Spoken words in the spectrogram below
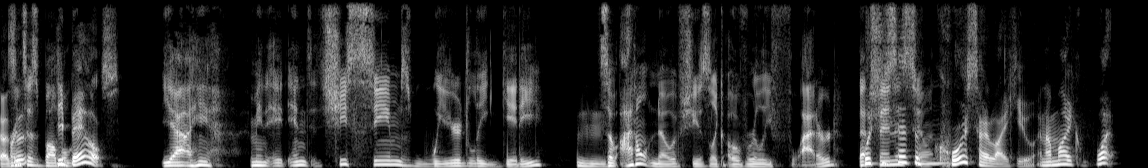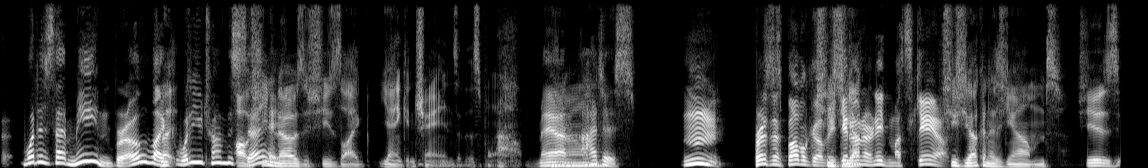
does Princess it? He Bubble- bails. Yeah, he. I mean, it. ends she seems weirdly giddy, Mhm. so I don't know if she's like overly flattered that Well, Finn she is says, "Of course I like you," and I'm like, "What? What does that mean, bro? Like, But- what are you trying to Oh, say?" she knows that she's like yanking chains at this point. Oh, man, I know? just, mm, Princess Bubblegum, you She's get yuck- underneath my skin. She's yucking his yums. she is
